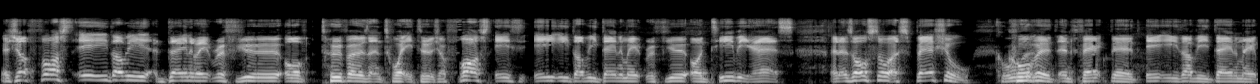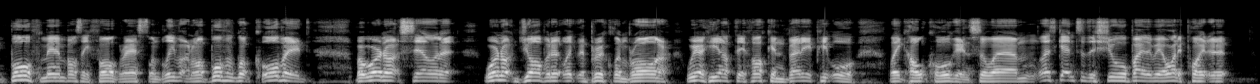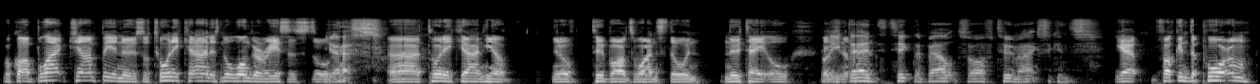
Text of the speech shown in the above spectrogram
It's your first AEW Dynamite review of 2022. It's your first AEW Dynamite review on TBS. And it's also a special COVID, infected AEW Dynamite. Both members of Fog Wrestling, believe it or not, both have got COVID. But we're not selling it. We're not jobbing it like the Brooklyn Brawler. We're here to fucking bury people like Hulk Hogan. So um, let's get into the show. By the way, I want to point out We've got a black champion now, so Tony Khan is no longer racist. So yes, uh, Tony Khan here, you know, two birds, one stone. New title. But he did take the belts off two Mexicans. Yeah, fucking deport him.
